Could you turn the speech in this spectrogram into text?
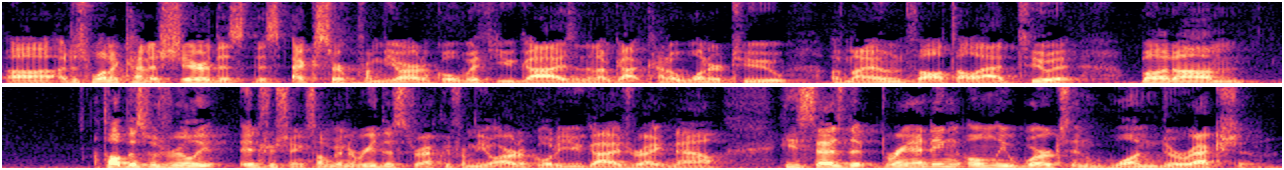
uh, I just want to kind of share this, this excerpt from the article with you guys. And then I've got kind of one or two of my own thoughts I'll add to it. But um, I thought this was really interesting. So I'm going to read this directly from the article to you guys right now. He says that branding only works in one direction.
